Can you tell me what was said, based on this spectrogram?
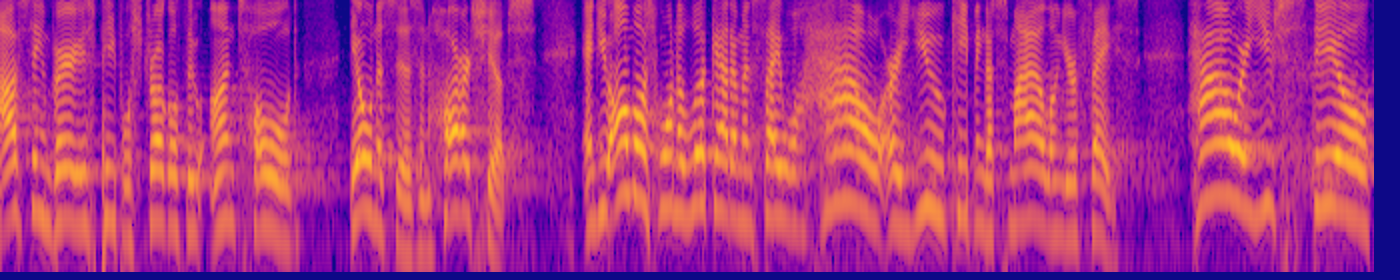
I've seen various people struggle through untold illnesses and hardships. And you almost want to look at them and say, Well, how are you keeping a smile on your face? How are you still,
